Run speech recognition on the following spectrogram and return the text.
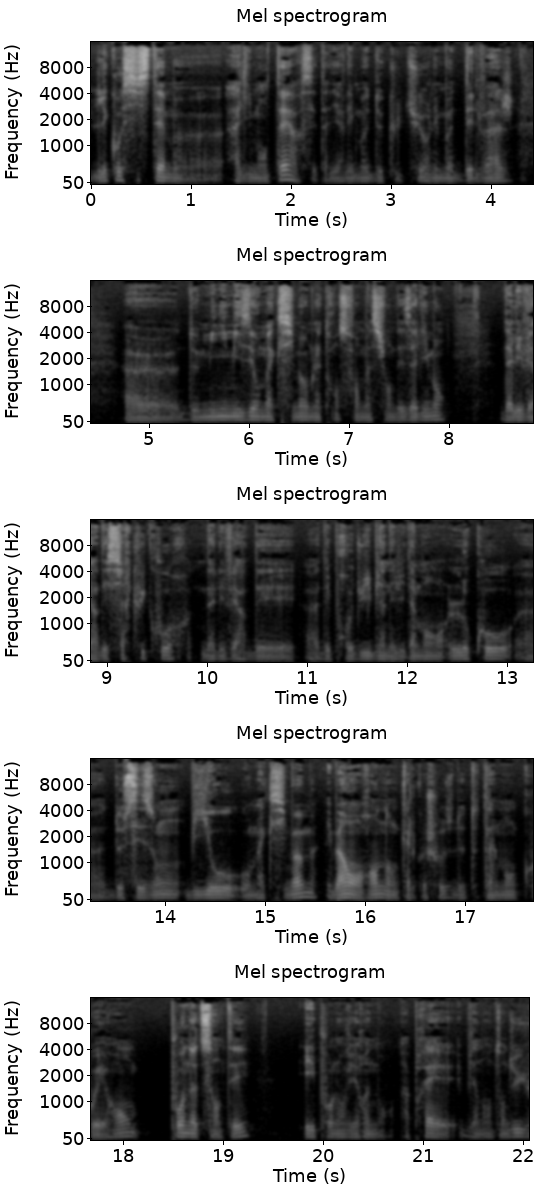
l'écosystème euh, alimentaire, c'est-à-dire les modes de culture, les modes d'élevage, euh, de minimiser au maximum la transformation des aliments, d'aller vers des circuits courts, d'aller vers des, produits bien évidemment locaux, de saison, bio au maximum, et eh ben on rentre dans quelque chose de totalement cohérent pour notre santé et pour l'environnement. Après, bien entendu,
